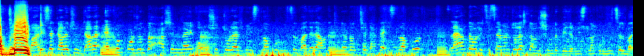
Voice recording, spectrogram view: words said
আপডেট বারিশের কালেকশন যারা এখন পর্যন্ত আসেন নাই অবশ্যই চলে আসবেন ইসলামপুর হোলসেল বাজারে। আমাদের ঠিকানাটা হচ্ছে ঢাকা ইসলামপুর লায়ন টাওয়ার লিচি সেভেন চলে আসলে আমাদের শুনতে পেয়ে যাবেন ইসলামপুর হোলসেল বাজার।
